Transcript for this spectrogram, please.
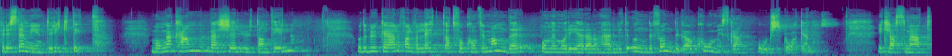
för det stämmer ju inte riktigt. Många kan verser utan till. Och det brukar i alla fall vara lätt att få konfirmander att memorera de här lite underfundiga och komiska ordspråken. I klass med att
